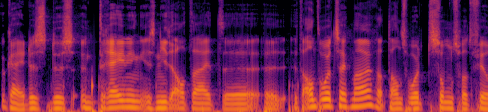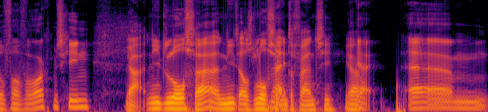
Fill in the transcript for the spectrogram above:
Oké, dus, dus een training is niet altijd eh, eh, het antwoord, zeg maar. Althans, wordt soms wat veel van verwacht, misschien. ja, niet los, hè? Niet als losse Nee. interventie. Ja. Ja. Ehm,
